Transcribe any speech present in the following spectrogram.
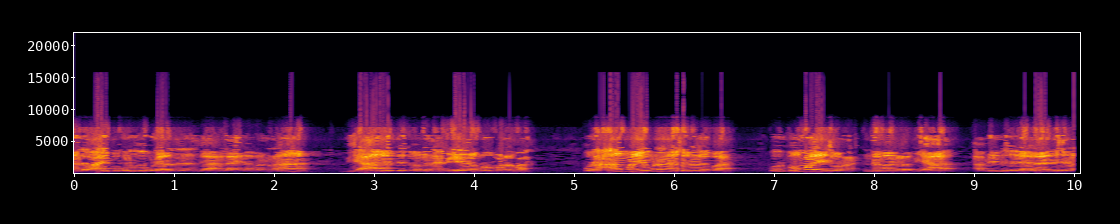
அந்த வாய்ப்பு கொடுக்க கூடாதுன்றதுக்காக அல்லாஹ் என்ன பண்றான்? தியாகத்துக்கு வந்து நபியெல்லாம் கொடுக்கலப்பா ஒரு ஆம்பளைய கூட நான் சொல்லலப்பா. ஒரு பொம்பளைய சொல்றேன். இந்த மாதிரி நபியா அப்படின்னு சொல்லி எல்லாம்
